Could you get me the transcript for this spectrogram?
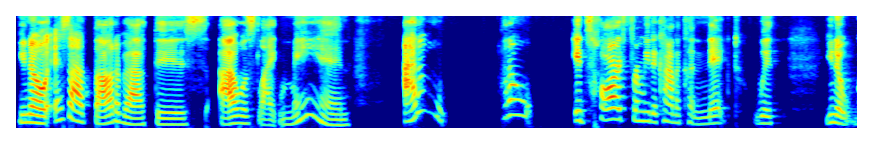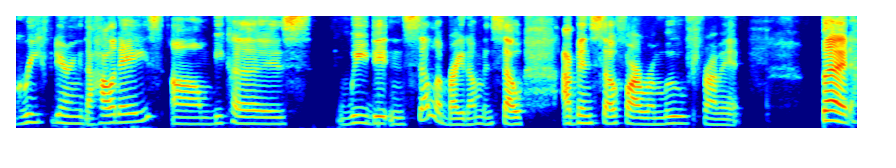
you know, as I thought about this, I was like, man, I don't, I don't, it's hard for me to kind of connect with, you know, grief during the holidays um, because we didn't celebrate them. And so I've been so far removed from it. But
